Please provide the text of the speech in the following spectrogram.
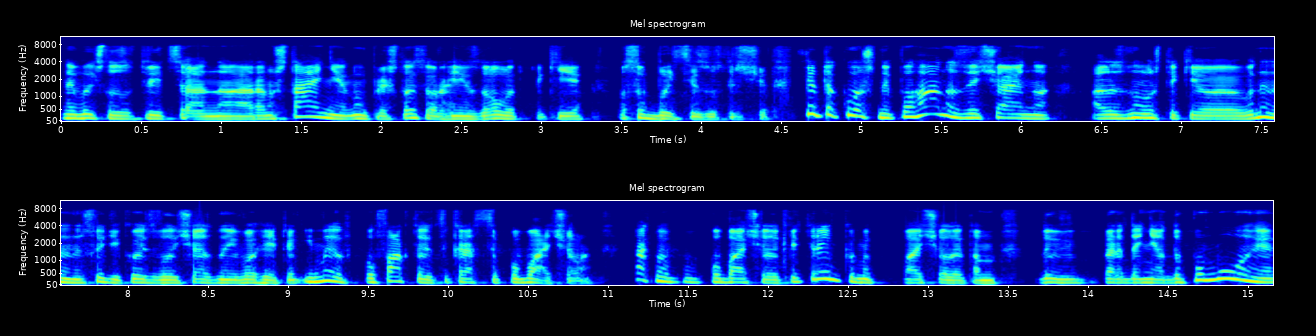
не вийшло зустрітися на Рамштайні. Ну прийшлося організовувати такі особисті зустрічі. Що також непогано, звичайно, але знову ж таки вони не несуть якоїсь величезної ваги. І ми по факту якраз це побачили. Так, ми побачили підтримку. Ми побачили там передання допомоги.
